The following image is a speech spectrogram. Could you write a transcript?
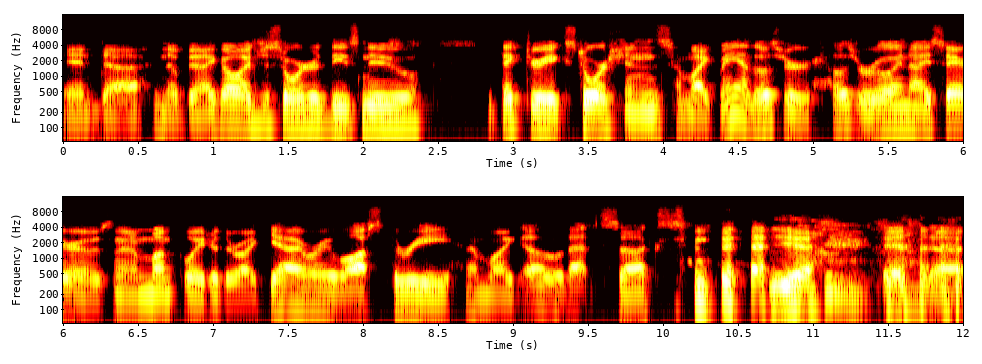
and, uh, and they'll be like, "Oh, I just ordered these new Victory Xtorsions." I'm like, "Man, those are those are really nice arrows." And then a month later, they're like, "Yeah, I already lost three. And I'm like, "Oh, that sucks." Yeah. and uh,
